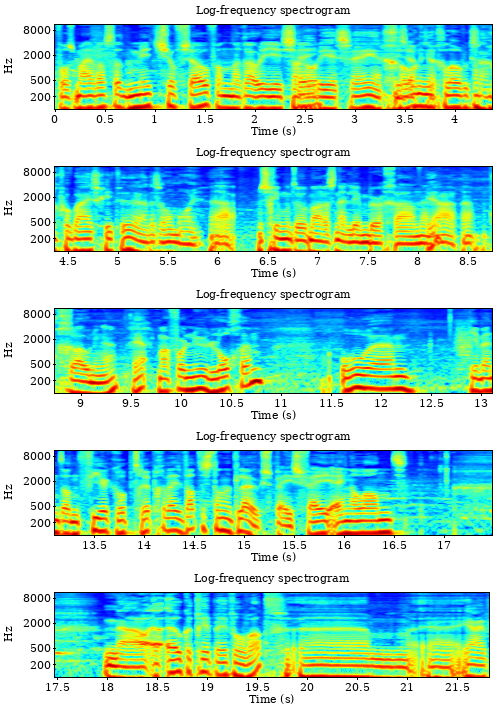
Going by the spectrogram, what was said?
volgens mij was dat Mitch of zo, van de Rode JC. van Rode JC en Groningen zegt- geloof ik zag ik voorbij schieten. Ja, dat is wel mooi. Ja, misschien moeten we maar eens naar Limburg gaan en Ja. naar eh, Groningen. Maar voor nu Lochem. Hoe, ehm, je bent dan vier keer op trip geweest. Wat is dan het leukst? PSV, Engeland? Nou, el- elke trip heeft wel wat. Ehm, eh, ja, ik-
